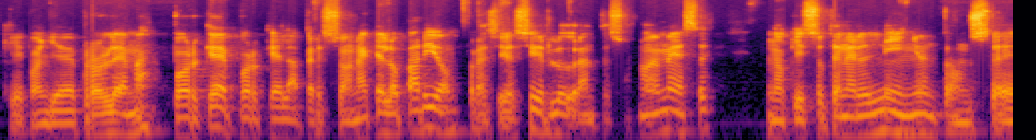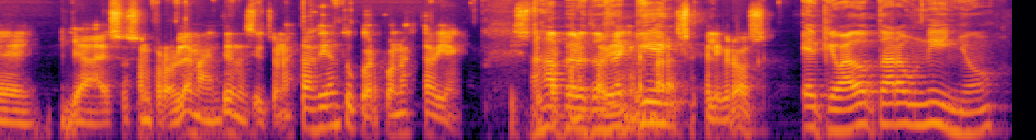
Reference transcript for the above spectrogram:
que conlleve problemas. ¿Por qué? Porque la persona que lo parió, por así decirlo, durante esos nueve meses, no quiso tener el niño, entonces ya esos son problemas, ¿entiendes? Si tú no estás bien, tu cuerpo no está bien. Ajá, pero entonces el es peligroso. El que va a adoptar a un niño,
